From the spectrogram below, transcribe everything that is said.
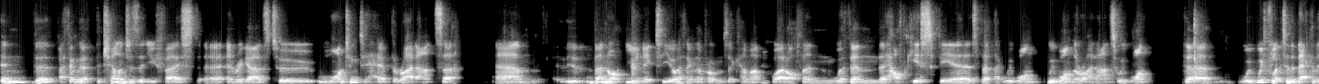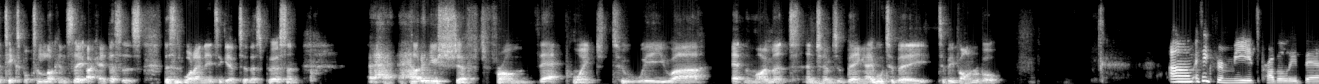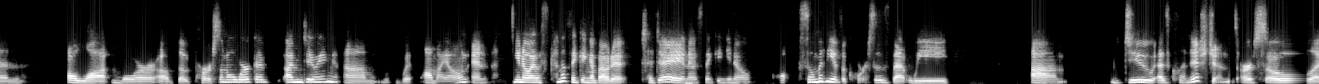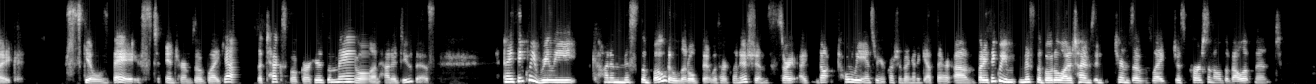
in the I think that the challenges that you faced uh, in regards to wanting to have the right answer, um, they're not unique to you. I think they're problems that come up quite often within the healthcare sphere. Is that like we want we want the right answer. We want the we, we flick to the back of the textbook to look and see. Okay, this is this is what I need to give to this person how did you shift from that point to where you are at the moment in terms of being able to be to be vulnerable? Um, i think for me it's probably been a lot more of the personal work i am doing um, with on my own. And you know i was kind of thinking about it today and i was thinking you know so many of the courses that we um, do as clinicians are so like skills based in terms of like yeah the textbook or here's the manual on how to do this. And i think we really kind of miss the boat a little bit with our clinicians. Sorry i'm not totally answering your question but i'm going to get there. Um, but i think we miss the boat a lot of times in terms of like just personal development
